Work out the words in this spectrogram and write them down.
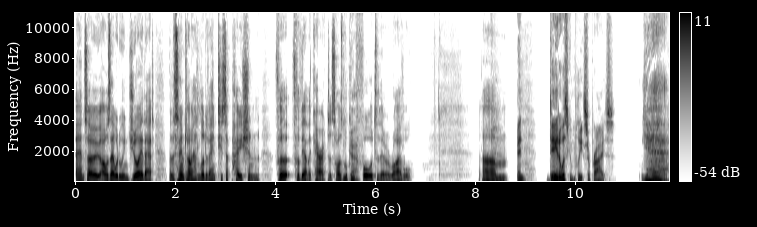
and so I was able to enjoy that. But at the same time, I had a lot of anticipation for for the other characters, so I was looking Yeah. forward to their arrival. Um, and Data was a complete surprise yeah,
